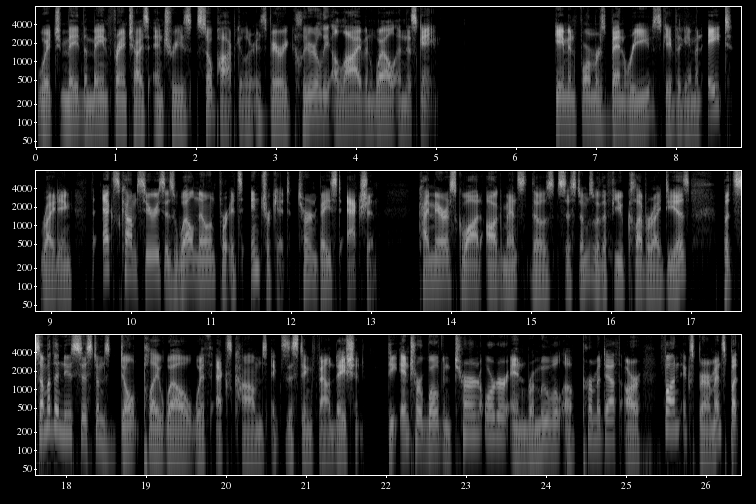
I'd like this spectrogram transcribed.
which made the main franchise entries so popular is very clearly alive and well in this game. Game Informer's Ben Reeves gave the game an 8, writing The XCOM series is well known for its intricate turn based action. Chimera Squad augments those systems with a few clever ideas, but some of the new systems don't play well with XCOM's existing foundation. The interwoven turn order and removal of permadeath are fun experiments, but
